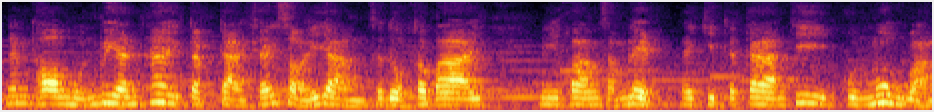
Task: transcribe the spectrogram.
เงินทองหมุนเวียนให้จับจ่ายใช้สอยอย่างสะดวกสบาย มีความสำเร็จในกิจการที่คุณมุ่งหวัง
